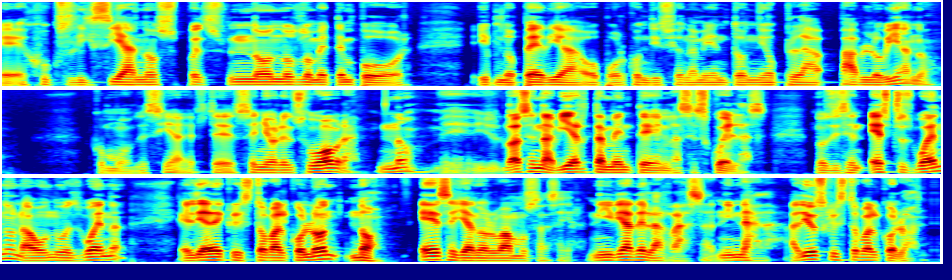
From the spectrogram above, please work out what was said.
eh, pues no nos lo meten por hipnopedia o por condicionamiento neopavloviano, como decía este señor en su obra. No, eh, lo hacen abiertamente en las escuelas. Nos dicen, esto es bueno, la ONU es buena. El día de Cristóbal Colón, no, ese ya no lo vamos a hacer. Ni día de la raza, ni nada. Adiós Cristóbal Colón.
